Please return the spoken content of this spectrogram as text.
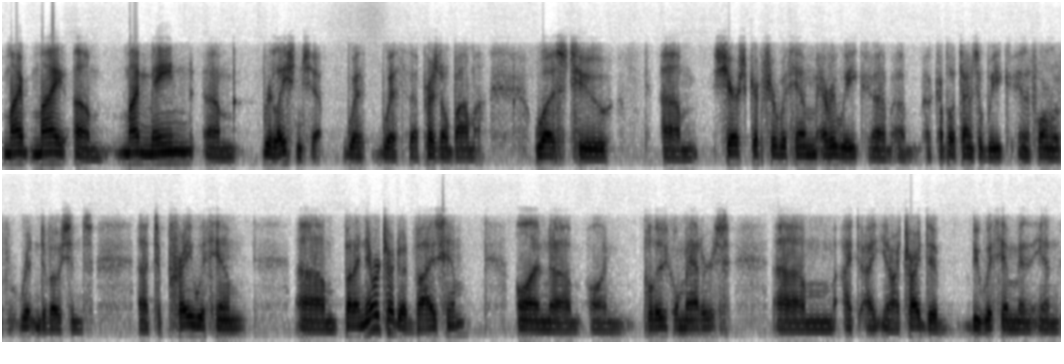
My my um, my main um, relationship with with uh, President Obama was to um, share scripture with him every week, uh, a, a, couple of times a week, in the form of written devotions, uh, to pray with him. Um, but I never tried to advise him on um, on political matters. Um, I, I, you know, I tried to be with him in in,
